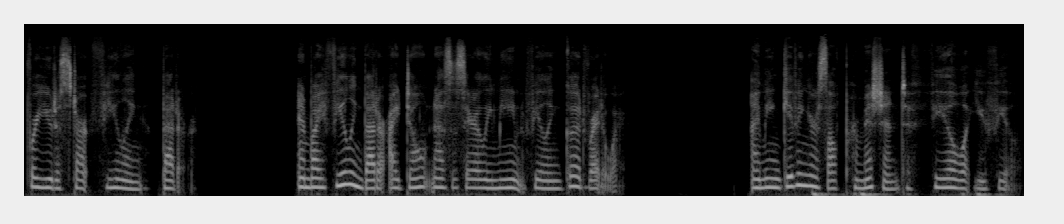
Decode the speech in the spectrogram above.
for you to start feeling better. And by feeling better, I don't necessarily mean feeling good right away. I mean giving yourself permission to feel what you feel.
